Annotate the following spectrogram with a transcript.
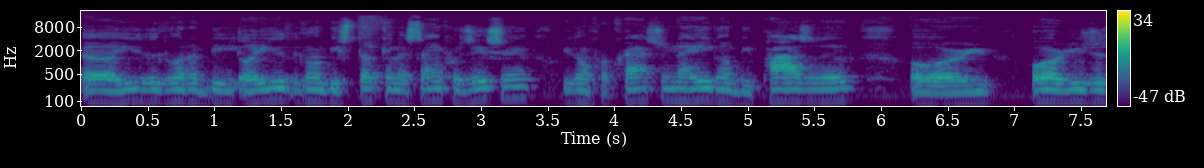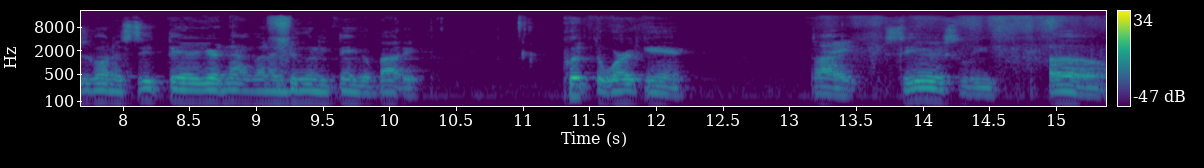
Uh, either gonna be or you either gonna be stuck in the same position, you're gonna procrastinate, you're gonna be positive, or you or you just gonna sit there, you're not gonna do anything about it. Put the work in. Like seriously, um,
